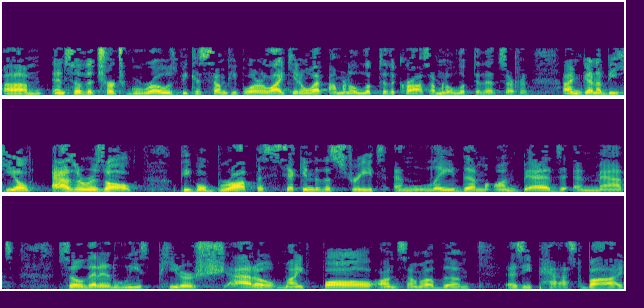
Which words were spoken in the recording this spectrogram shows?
Um, and so the church grows because some people are like, you know what? I'm going to look to the cross. I'm going to look to that serpent. I'm going to be healed. As a result, People brought the sick into the streets and laid them on beds and mats so that at least Peter's shadow might fall on some of them as he passed by.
